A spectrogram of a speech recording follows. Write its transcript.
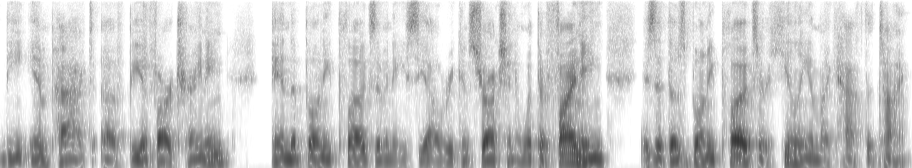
the impact of BFR training and the bony plugs of an ACL reconstruction. And what they're finding is that those bony plugs are healing in like half the time.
